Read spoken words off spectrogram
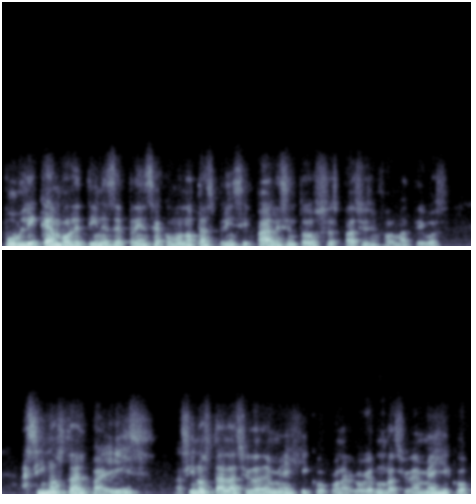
publican boletines de prensa como notas principales en todos sus espacios informativos. Así no está el país, así no está la Ciudad de México con el gobierno de la Ciudad de México.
